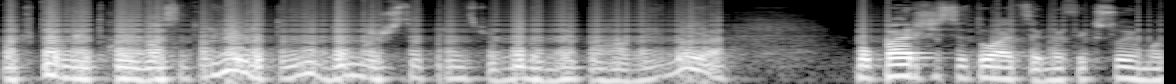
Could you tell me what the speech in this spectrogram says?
активної такої власне торгівлі, тому думаю, що це, в принципі, буде непогана ідея. По першій ситуації ми фіксуємо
